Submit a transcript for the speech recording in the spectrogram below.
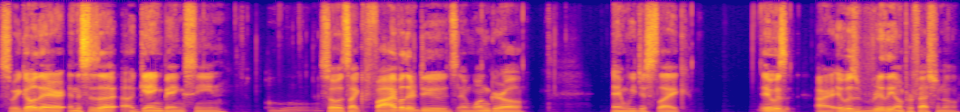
So we go there, and this is a a gangbang scene. So it's like five other dudes and one girl, and we just like, it was all right. It was really unprofessional.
